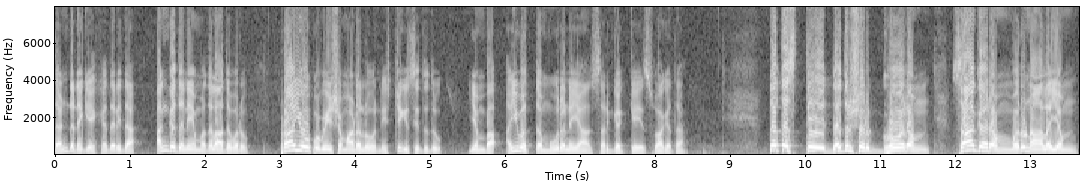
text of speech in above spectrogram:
ದಂಡನೆಗೆ ಹೆದರಿದ ಅಂಗದನೆ ಮೊದಲಾದವರು ಪ್ರಾಯೋಪವೇಶ ಮಾಡಲು ನಿಶ್ಚಯಿಸಿದುದು ಎಂಬ ಐವತ್ತ ಮೂರನೆಯ ಸರ್ಗಕ್ಕೆ ಸ್ವಾಗತ. ತತಸ್ತೆ ದದೃಶುರ್ಘೋರಂ ಸಾಗರಂ ವರುಣಾಲಯಂ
